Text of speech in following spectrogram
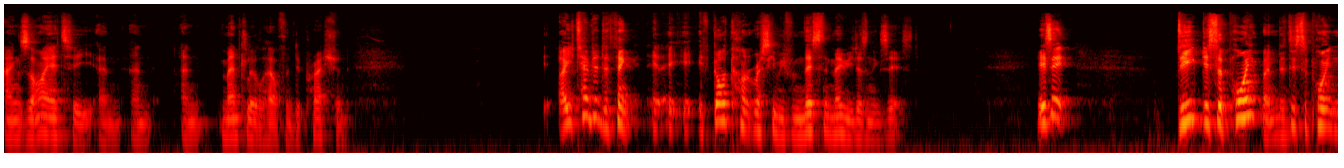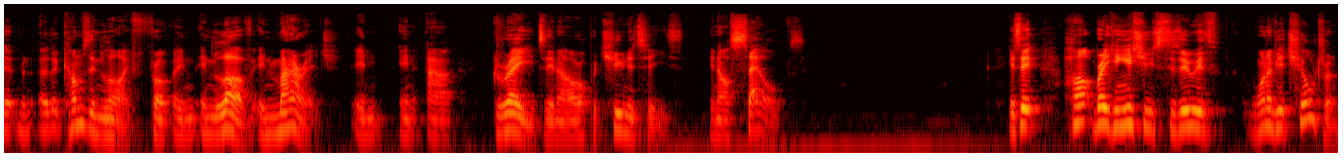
anxiety and, and, and mental ill health and depression? are you tempted to think if God can't rescue me from this, then maybe He doesn't exist? Is it deep disappointment, the disappointment that comes in life, from in, in love, in marriage, in in our grades in our opportunities, in ourselves? Is it heartbreaking issues to do with one of your children?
